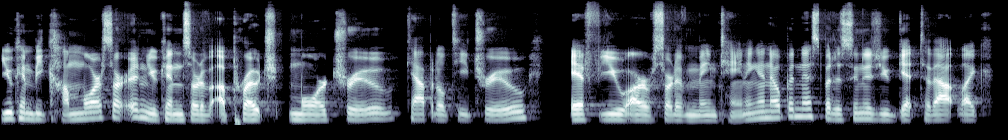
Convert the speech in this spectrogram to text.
you can become more certain. You can sort of approach more true, capital T true, if you are sort of maintaining an openness but as soon as you get to that like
